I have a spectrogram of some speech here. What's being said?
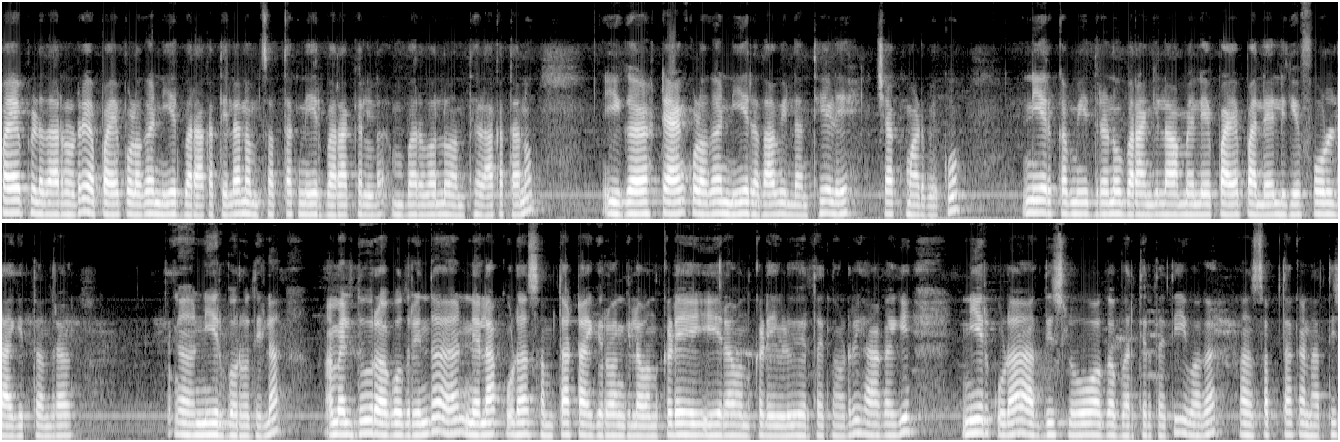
ಪೈಪ್ ಹಿಡ್ದಾರ ನೋಡ್ರಿ ಆ ಪೈಪ್ ಒಳಗೆ ನೀರು ಬರಾಕತ್ತಿಲ್ಲ ನಮ್ಮ ಸತ್ತಕ್ಕೆ ನೀರು ಬರಾಕಲ್ಲ ಬರವಲ್ಲು ಅಂತ ಹೇಳಾಕತ್ತಾನು. ಈಗ ಟ್ಯಾಂಕ್ ಒಳಗೆ ನೀರು ಅದಾವಿಲ್ಲ ಅಂಥೇಳಿ ಚೆಕ್ ಮಾಡಬೇಕು. ನೀರು ಕಮ್ಮಿ ಇದ್ರೂ ಬರಂಗಿಲ್ಲ ಆಮೇಲೆ ಪೈಪ್ ಅಲ್ಲಿ ಅಲ್ಲಿಗೆ ಫೋಲ್ಡ್ ಆಗಿತ್ತಂದ್ರೆ ನೀರು ಬರೋದಿಲ್ಲ. ಆಮೇಲೆ ದೂರ ಆಗೋದ್ರಿಂದ ನೆಲ ಕೂಡ ಸಮತಟ್ಟಾಗಿರೋಂಗಿಲ್ಲ ಒಂದು ಕಡೆ ಏರ, ಒಂದು ಕಡೆ ಇಳು ಇರ್ತೈತೆ ನೋಡಿರಿ. ಹಾಗಾಗಿ ನೀರು ಕೂಡ ಅಗ್ದಿ ಸ್ಲೋ ಆಗಿ ಬರ್ತಿರ್ತೈತಿ. ಇವಾಗ ಸಪ್ತಾಕನ ಹತ್ತಿ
